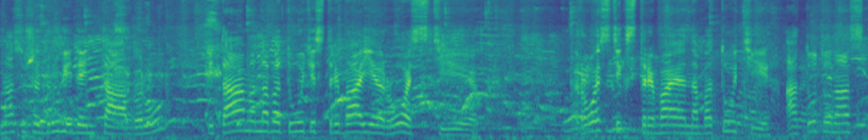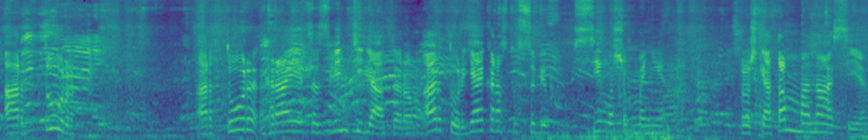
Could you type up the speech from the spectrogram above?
У нас уже другий день табору, і там на батуті стрибає Ростік. Ростік стрибає на батуті, а тут у нас Артур. Артур грається з вентилятором. Артур, я якраз тут собі сіла, щоб мені трошки, а там Манасія.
